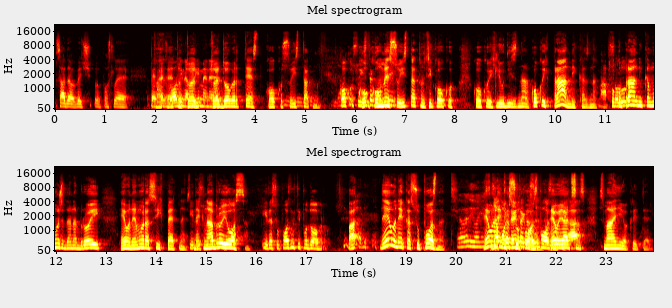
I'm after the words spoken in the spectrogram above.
sada već posle 15 pa, eto, godina to je, primene. To je dobar test, koliko su istaknuti. Da. Koliko su istaknuti? Kome su istaknuti, koliko, koliko ih ljudi zna, koliko ih pravnika zna. Absolut. Koliko pravnika može da nabroji, evo ne mora svih 15, nek su, nabroji 8. I da su poznati po dobru. Pa, evo neka su poznati. Evo, evo neka su poznati. Da su poznati. Evo ja sam smanjio kriterij.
